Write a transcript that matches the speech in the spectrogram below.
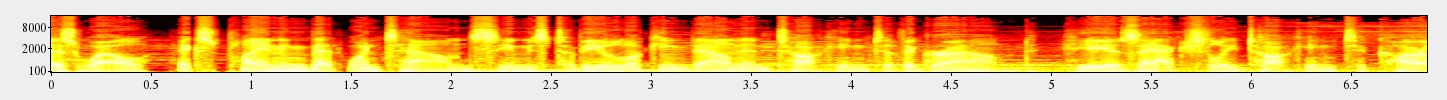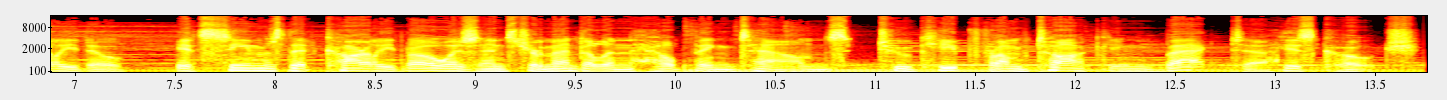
as well, explaining that when Town seems to be looking down and talking to the ground, he is actually talking to Carlito. It seems that Carlito is instrumental in helping Towns to keep from talking back to his coach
